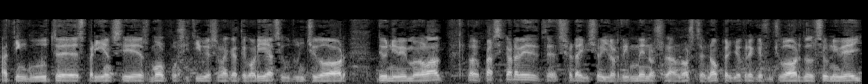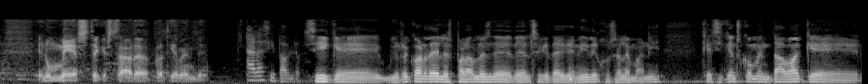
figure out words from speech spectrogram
ha tingut eh, experiències molt positives en la categoria ha sigut un jugador d'un nivell molt alt el que passa que ara ve de tercera divisió i el ritme no serà el nostre no? però jo crec que és un jugador del seu nivell en un mes té que estar eh, pràcticament bé Ara sí, Pablo. Sí, que jo recorde les paraules de, del secretari de NIT, de José Alemani, que sí que ens comentava que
